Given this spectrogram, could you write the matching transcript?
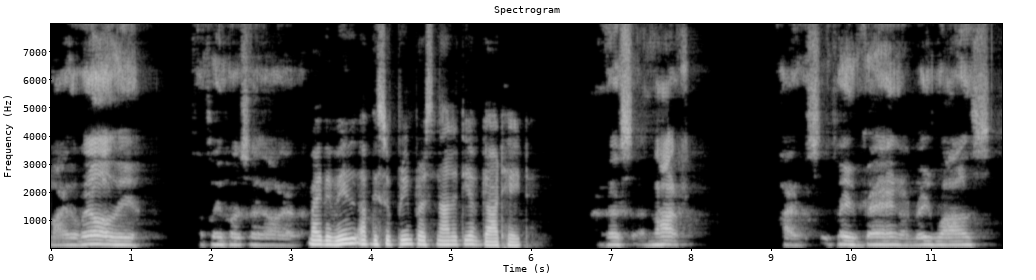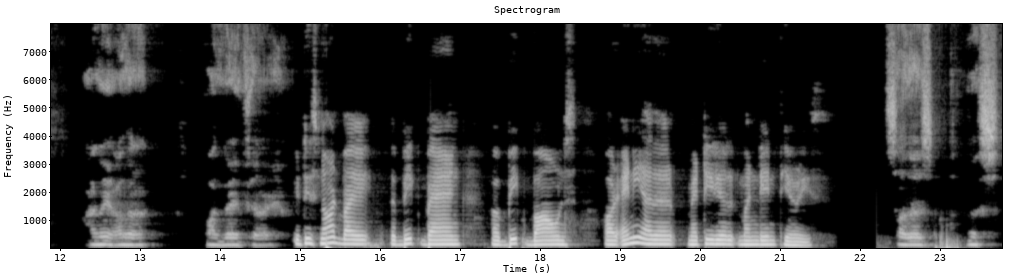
By the will of the Supreme Person of Godhead. by the will of the Supreme Personality of Godhead. This not by Big Bang or Big or any other theory. It is not by the Big Bang or Big Bounds or any other material mundane theories. So this this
